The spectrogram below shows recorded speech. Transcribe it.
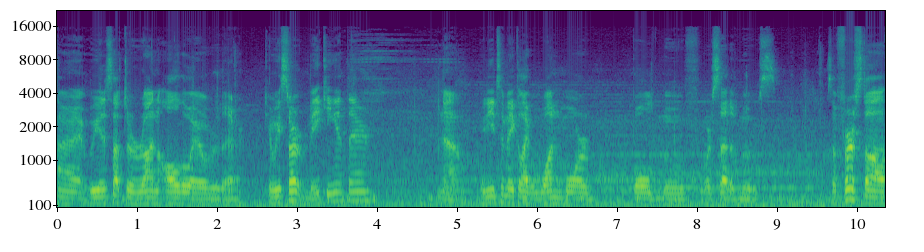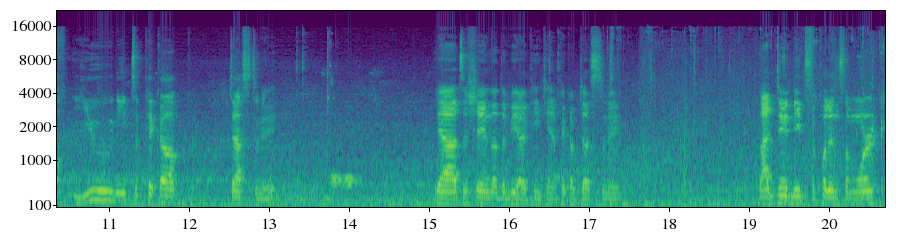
Alright, we just have to run all the way over there. Can we start making it there? No. We need to make like one more bold move or set of moves. So first off, you need to pick up Destiny. Yeah, it's a shame that the VIP can't pick up Destiny. That dude needs to put in some work.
